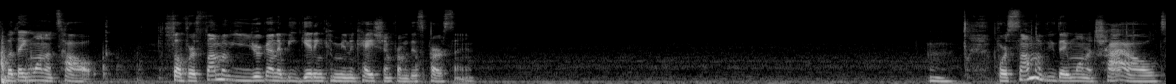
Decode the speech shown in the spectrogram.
But they want to talk. So for some of you, you're going to be getting communication from this person. Mm. For some of you, they want a child.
